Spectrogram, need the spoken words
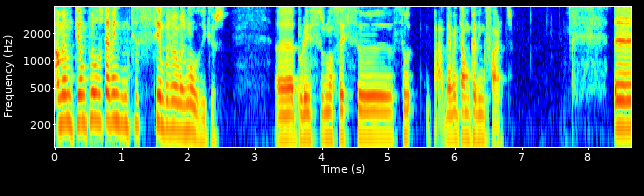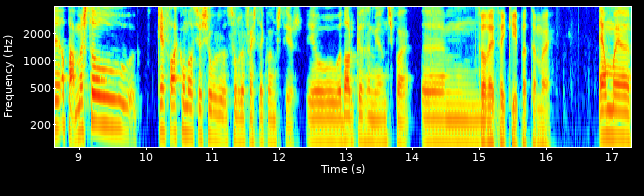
ao mesmo tempo eles devem meter sempre as mesmas músicas. Uh, por isso, não sei se, se pá, devem estar um bocadinho fartos. Uh, opa, mas estou. Quero falar com vocês sobre, sobre a festa que vamos ter. Eu adoro casamentos, pá. Um, Sou dessa equipa também. É uma,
